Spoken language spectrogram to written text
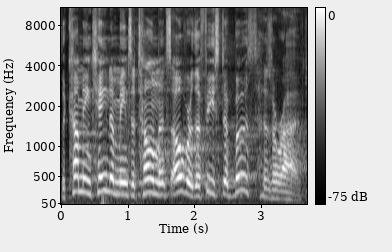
The coming kingdom means atonement's over, the Feast of Booth has arrived.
